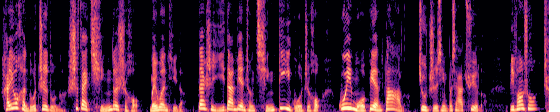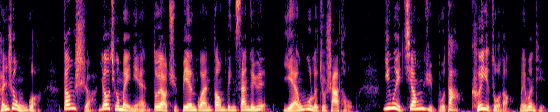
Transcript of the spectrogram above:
还有很多制度呢，是在秦的时候没问题的，但是一旦变成秦帝国之后，规模变大了，就执行不下去了。比方说陈胜吴广，当时啊要求每年都要去边关当兵三个月，延误了就杀头。因为疆域不大，可以做到没问题。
